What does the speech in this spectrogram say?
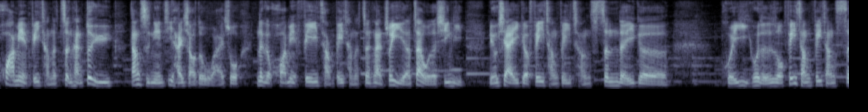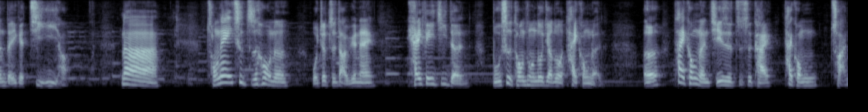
画面非常的震撼，对于当时年纪还小的我来说，那个画面非常非常的震撼，所以呢，在我的心里留下一个非常非常深的一个回忆，或者是说非常非常深的一个记忆哈。那从那一次之后呢，我就知道原来开飞机的人不是通通都叫做太空人，而太空人其实只是开太空船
